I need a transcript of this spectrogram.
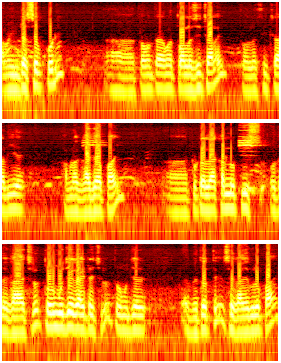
আমি ইন্টারসেপ্ট করি। তখন তার আমরা তল্লাশি চালাই তল্লাশি চালিয়ে আমরা গাঁজা পাই। টোটাল একান্ন পিস ওদের গাঁজা ছিল। তরমুজের গাড়িটা ছিল তরমুজের ভেতর থেকে সে গাঁজাগুলো পায়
